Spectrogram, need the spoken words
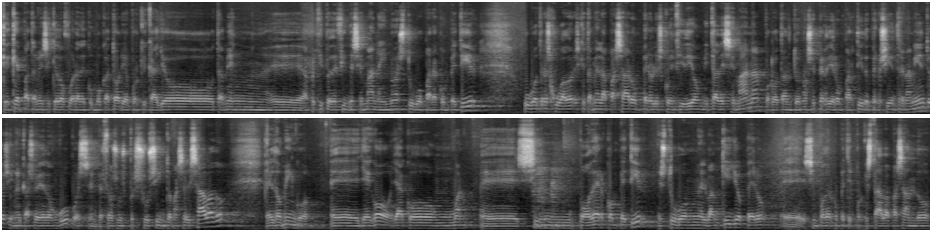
que Kepa también se quedó fuera de convocatoria porque cayó también eh, a principio de fin de semana y no estuvo para competir. Hubo tres jugadores que también la pasaron, pero les coincidió en mitad de semana, por lo tanto no se perdieron partido, pero sí entrenamientos. Y en el caso de Dongu, pues empezó sus, sus síntomas el sábado. El domingo eh, llegó ya con, bueno, eh, sin poder competir, estuvo en el banquillo, pero eh, sin poder competir porque estaba pasando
